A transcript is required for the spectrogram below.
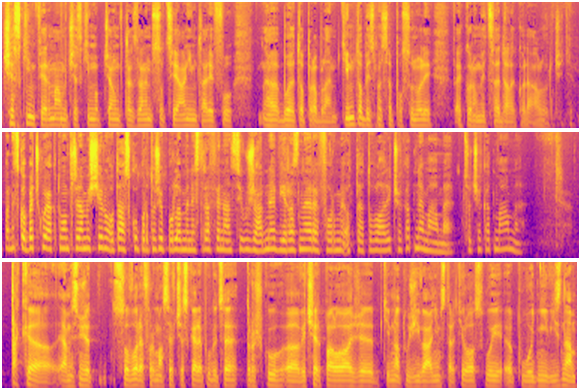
českým firmám, českým občanům v takzvaném sociálním tarifu, eh, bude to problém. Tímto bychom se posunuli v ekonomice daleko dál určitě. Pane Skobečku, jak tomu přidám ještě jednu otázku, protože podle ministra financí už žádné výrazné reformy od této vlády čekat nemáme. Co čekat máme? Tak eh, já myslím, že slovo reforma se v České republice trošku eh, vyčerpalo a že tím nadužíváním ztratilo svůj eh, původní význam.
